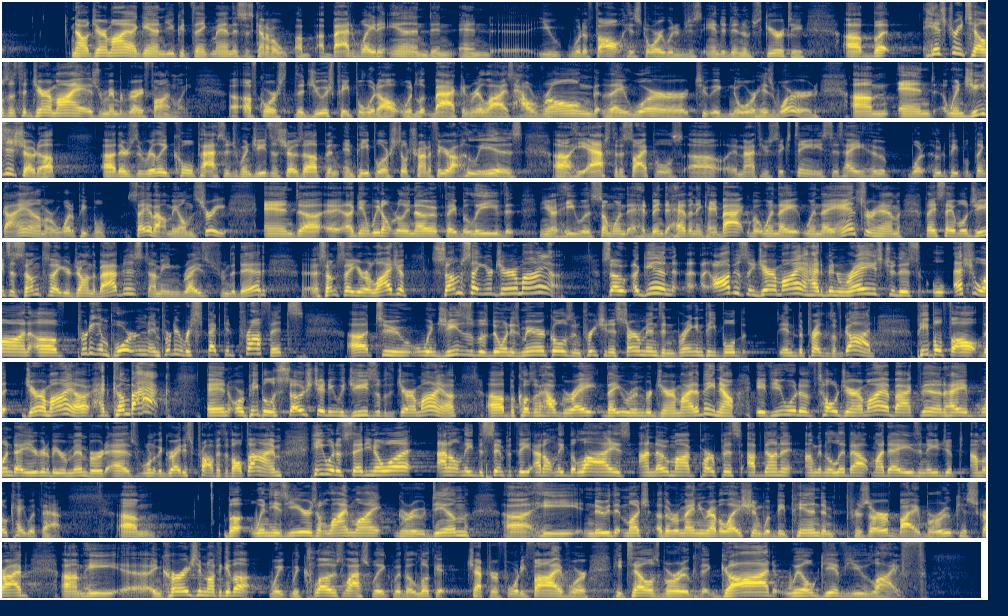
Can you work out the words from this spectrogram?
Now, Jeremiah, again, you could think, man, this is kind of a, a, a bad way to end, and, and uh, you would have thought his story would have just ended in obscurity. Uh, but history tells us that Jeremiah is remembered very fondly. Uh, of course, the Jewish people would, all, would look back and realize how wrong they were to ignore his word. Um, and when Jesus showed up, uh, there's a really cool passage when Jesus shows up and, and people are still trying to figure out who he is. Uh, he asked the disciples uh, in Matthew 16, he says, Hey, who, what, who do people think I am? Or what do people say about me on the street? And uh, again, we don't really know if they believe that you know, he was someone that had been to heaven and came back. But when they, when they answer him, they say, Well, Jesus, some say you're John the Baptist, I mean, raised from the dead. Uh, some say you're Elijah. Some say you're Jeremiah. So, again, obviously, Jeremiah had been raised to this echelon of pretty important and pretty respected prophets uh, to when Jesus was doing his miracles and preaching his sermons and bringing people into the presence of God. People thought that Jeremiah had come back, and or people associated with Jesus with Jeremiah uh, because of how great they remembered Jeremiah to be. Now, if you would have told Jeremiah back then, "Hey, one day you're going to be remembered as one of the greatest prophets of all time," he would have said, "You know what? I don't need the sympathy. I don't need the lies. I know my purpose. I've done it. I'm going to live out my days in Egypt. I'm okay with that. Um, but when his years of limelight grew dim, uh, he knew that much of the remaining revelation would be penned and preserved by Baruch, his scribe. Um, he uh, encouraged him not to give up. We, we closed last week with a look at chapter 45, where he tells Baruch that God will give you life,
